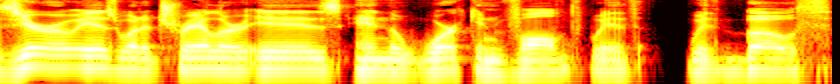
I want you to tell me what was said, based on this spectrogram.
zero is, what a trailer is, and the work involved with with both.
